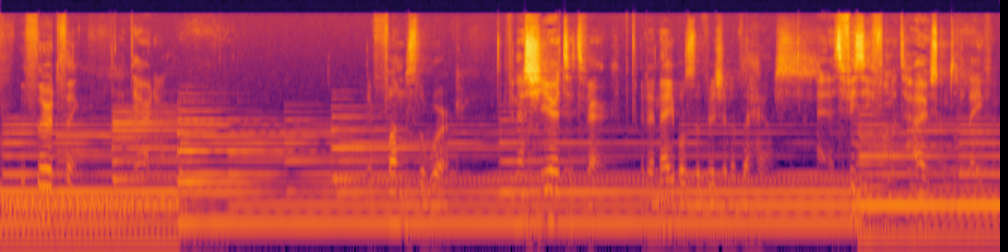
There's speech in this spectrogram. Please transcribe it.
The third thing, En derde, it funds the work. financiert het werk. Enables the vision of the house. En het visie van het huis komt tot leven.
